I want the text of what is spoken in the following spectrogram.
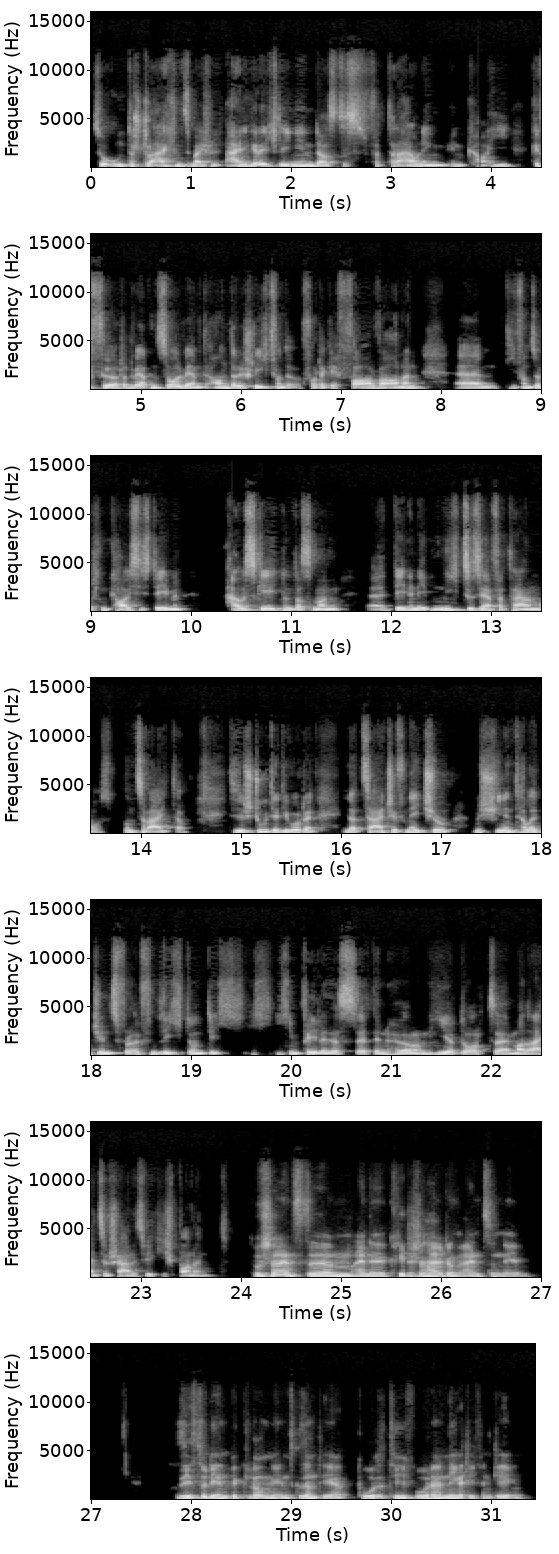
So unterstreichen zum Beispiel einige Richtlinien, dass das Vertrauen in, in KI gefördert werden soll, während andere schlicht von der, vor der Gefahr warnen, ähm, die von solchen KI-Systemen ausgeht und dass man äh, denen eben nicht zu sehr vertrauen muss und so weiter. Diese Studie, die wurde in der Zeitschrift Nature Machine Intelligence veröffentlicht und ich, ich, ich empfehle das äh, den Hörern hier dort äh, mal reinzuschauen, ist wirklich spannend. Du scheinst ähm, eine kritische Haltung einzunehmen. Siehst du die Entwicklung insgesamt eher positiv oder negativ entgegen?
